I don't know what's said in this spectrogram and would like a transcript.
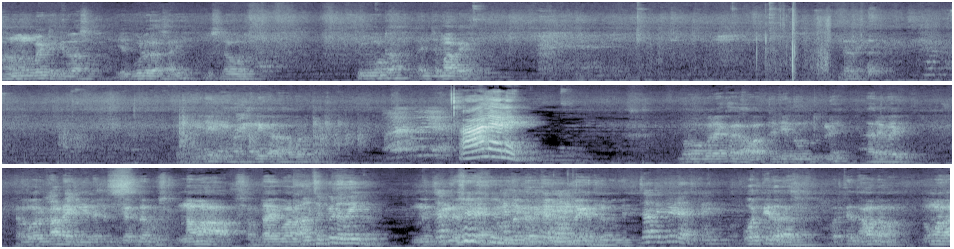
हनुमान बैठकीत असं एक गुडघा खाली दुसरा वर. तुम्ही उठा त्यांच्या मागे खाली करा आले बरोबर एका गावात त्याचे दोन तुकडे झाले पाहिजे. तर वर काढायचे नाही त्याच्यात एकदम नमा शब्द ऐकवाला म्हणजे वरती धरा. वरती धावा धावा तुम्हाला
